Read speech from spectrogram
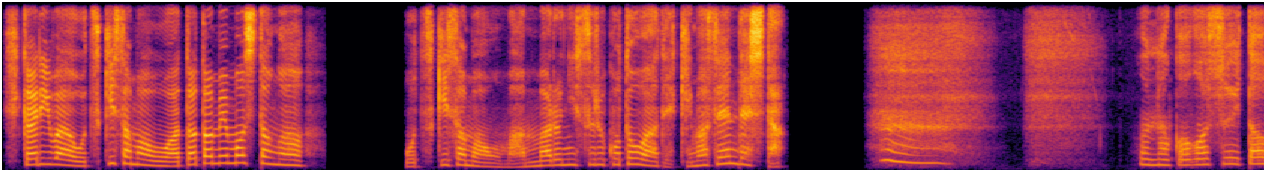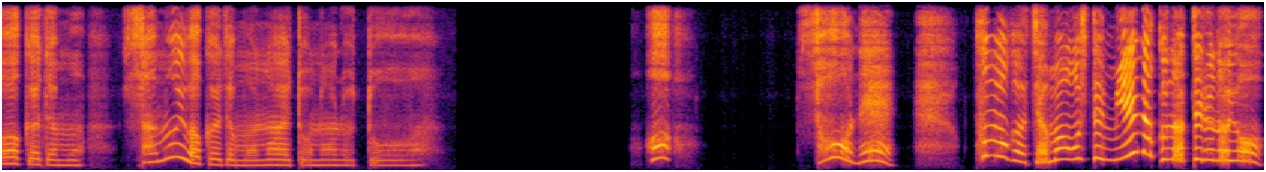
光はお月様を温めましたが、お月様をまん丸にすることはできませんでした。もらえるお腹が空いたわけでも寒いわけでもないとなるとあそうね雲が邪魔をして見えなくなってるのよね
